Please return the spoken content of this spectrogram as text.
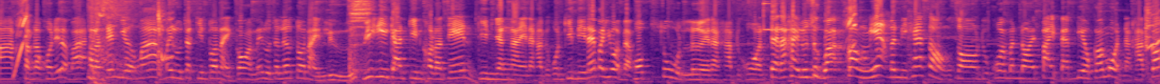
มากๆสำหรับคนที่แบบว่าคอลลาเจนเยอะมากไม่รู้จะกินตัวไหนก่อน ไม่รู้จะเลือกตัวไหนหรือ วิธีการกินคอลลาเจนกินยังไงนะครับทุกคนคลิปนี้ได้ประโยชน์แบบครบสูตรเลยนะครับทุกคน แต่ถ้าใครรู้สึกว่ากล่องเนี้ยมันมีแค่2ซองทุกคนมันน้อยไปแป๊บเดียวก็หมดนะครับก็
